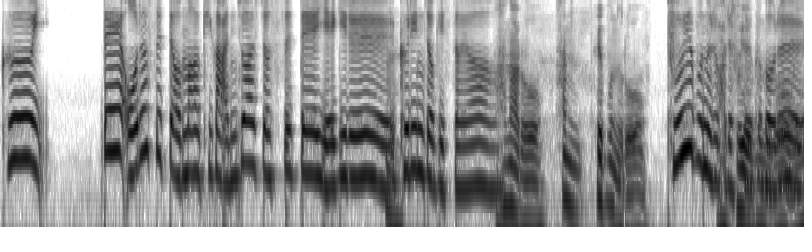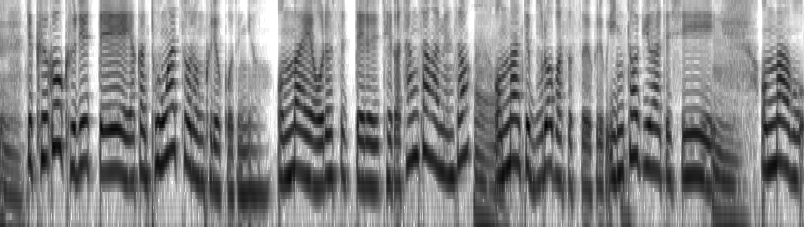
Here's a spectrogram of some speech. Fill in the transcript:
그때 어렸을 때 엄마가 귀가 안 좋아졌을 때 얘기를 네. 그린 적이 있어요. 하나로 한 회분으로 두 회분으로 아, 두 그렸어요, 회분으로, 그거를. 예. 근데 그거 그릴 때 약간 동화처럼 그렸거든요. 엄마의 어렸을 때를 제가 상상하면서 어. 엄마한테 물어봤었어요. 그리고 인터뷰 하듯이 음. 엄마 뭐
